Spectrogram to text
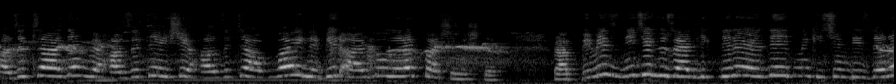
Hz. Adem ve Hz. eşi Hz. Havva ile bir aile olarak başlamıştır. Rabbimiz nice güzellikleri elde etmek için bizlere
